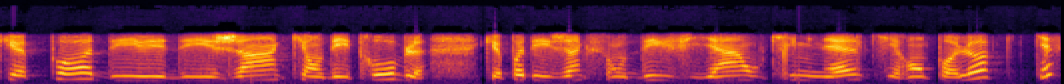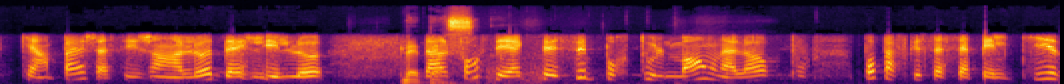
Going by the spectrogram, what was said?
qu'il n'y a pas des, des gens qui ont des troubles, qu'il n'y a pas des gens qui sont déviants ou criminels qui iront pas là. Qu'est-ce qui empêche à ces gens-là d'aller là? Ben, Dans le fond, c'est accessible pour tout le monde. Alors, pas parce que ça s'appelle Kids,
